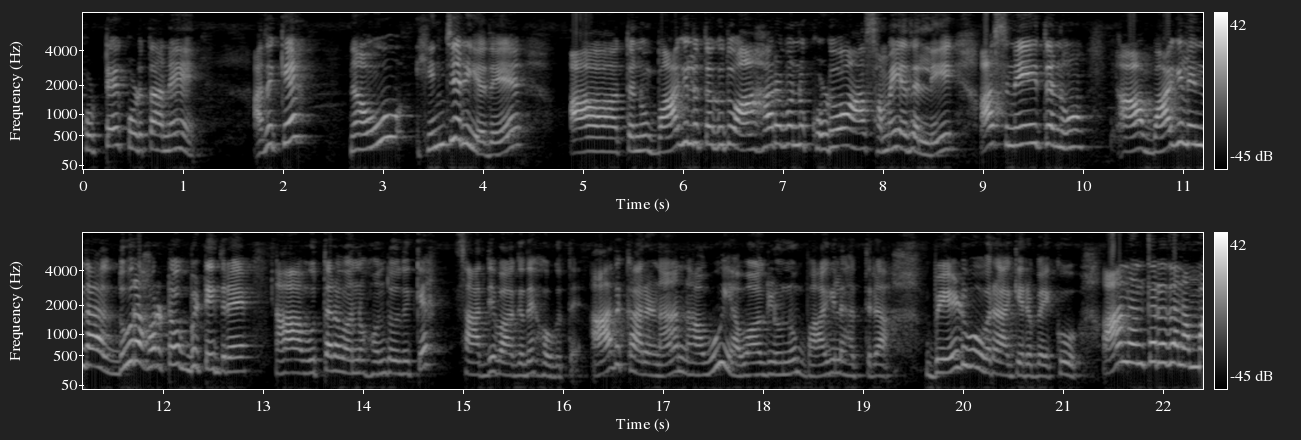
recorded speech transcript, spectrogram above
ಕೊಟ್ಟೇ ಕೊಡ್ತಾನೆ. ಅದಕ್ಕೆ ನಾವು ಹಿಂಜರಿಯದೆ ಆತನು ಬಾಗಿಲು ತೆಗೆದು ಆಹಾರವನ್ನು ಕೊಡುವ ಆ ಸಮಯದಲ್ಲಿ ಆ ಸ್ನೇಹಿತನು ಆ ಬಾಗಿಲಿಂದ ದೂರ ಹೊರಟೋಗ್ಬಿಟ್ಟಿದ್ರೆ ಆ ಉತ್ತರವನ್ನು ಹೊಂದೋದಕ್ಕೆ ಸಾಧ್ಯವಾಗದೆ ಹೋಗುತ್ತೆ. ಆದ ಕಾರಣ ನಾವು ಯಾವಾಗಲೂ ಬಾಗಿಲ ಹತ್ತಿರ ಬೇಡುವವರಾಗಿರಬೇಕು. ಆ ನಂತರದ ನಮ್ಮ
